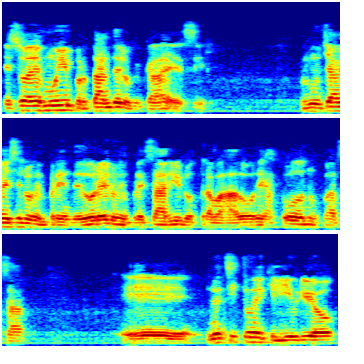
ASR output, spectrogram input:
eso es muy importante lo que acaba de decir. Muchas veces los emprendedores, los empresarios, los trabajadores, a todos nos pasa, eh, no existe un equilibrio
